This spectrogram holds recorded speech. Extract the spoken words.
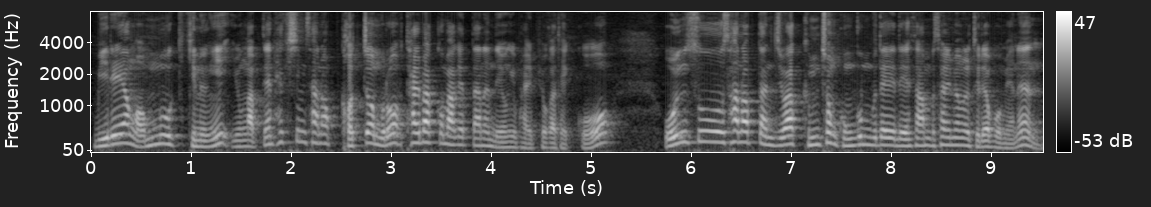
미래형 업무 기능이 융합된 핵심 산업 거점으로 탈바꿈하겠다는 내용이 발표가 됐고, 온수 산업단지와 금천 공급부대에 대해서 한번 설명을 드려보면은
